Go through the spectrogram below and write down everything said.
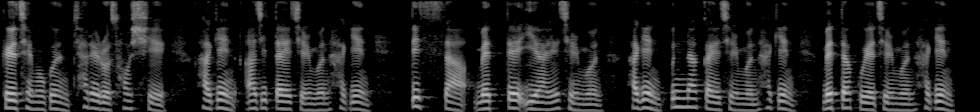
그 제목은 차례로 서시, 하긴, 아지따의 질문, 하긴, 띠싸, 멧대 이하의 질문, 하긴, 뿐나까의 질문, 하긴, 메따꾸의 질문, 하긴,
